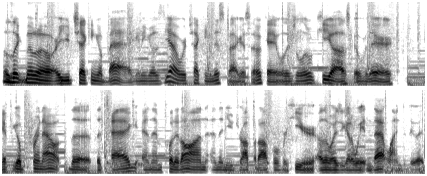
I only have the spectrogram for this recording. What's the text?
I was like, no, no, no, are you checking a bag? And he goes, yeah, we're checking this bag. I said, okay, well, there's a little kiosk over there. You have to go print out the the tag and then put it on, and then you drop it off over here. Otherwise, you got to wait in that line to do it.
